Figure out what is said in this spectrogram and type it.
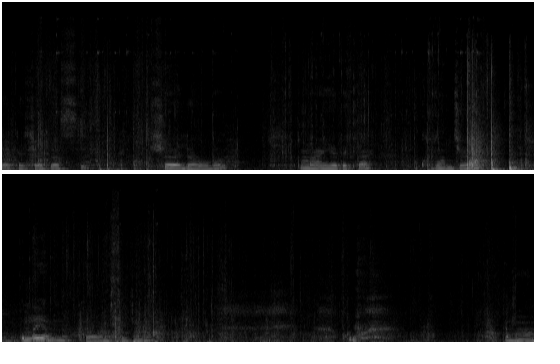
Arkadaşlar burası şöyle oldu. Bunlar yedekler. Bu kullanacağım. Bunu da yanına koyalım silgimi. Uh. Tamam.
